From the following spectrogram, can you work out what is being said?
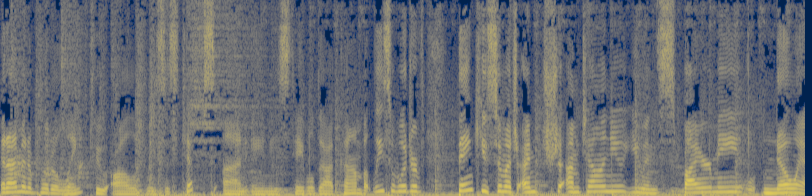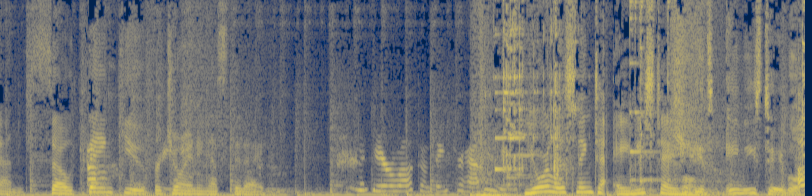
And I'm going to put a link to all of Lisa's tips on amystable.com. But Lisa Woodruff, thank you so much. I'm, tr- I'm telling you, you inspire me no end. So thank you for joining us today. You're welcome. Thanks for having me. You're listening to Amy's Table. It's Amy's Table. A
